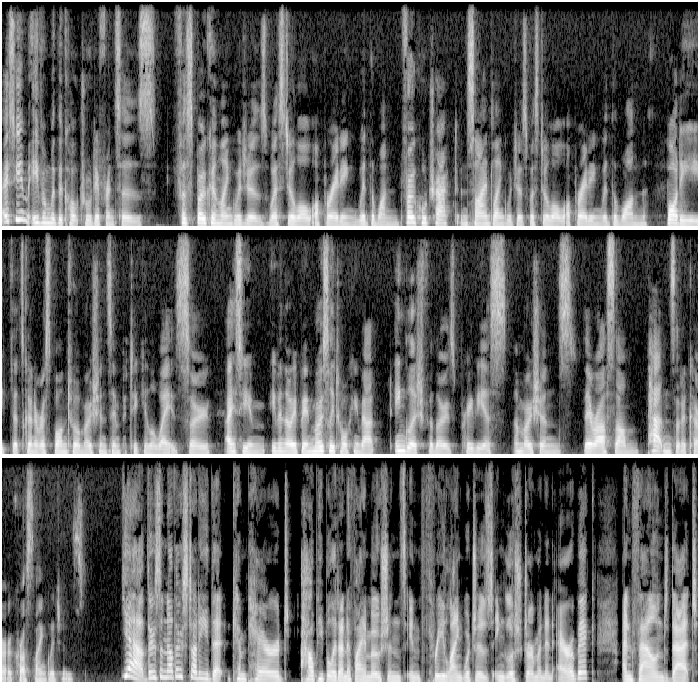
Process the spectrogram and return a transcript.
I assume even with the cultural differences, for spoken languages, we're still all operating with the one vocal tract, and signed languages, we're still all operating with the one body that's going to respond to emotions in particular ways. So I assume, even though we've been mostly talking about English for those previous emotions, there are some patterns that occur across languages. Yeah, there's another study that compared how people identify emotions in three languages, English, German, and Arabic, and found that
